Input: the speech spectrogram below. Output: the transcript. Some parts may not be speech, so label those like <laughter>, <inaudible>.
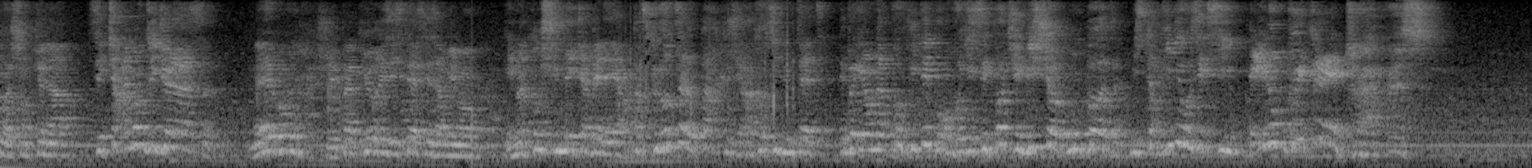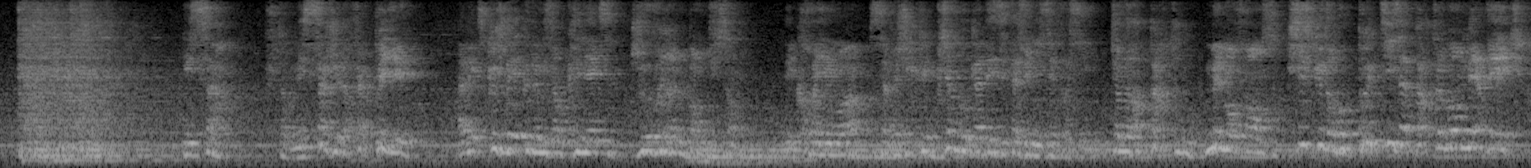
au championnat. C'est carrément dégueulasse. Mais bon, j'ai pas pu résister à ses arguments. Et maintenant je suis méga vénère, parce que l'autre salopard que j'ai raccourci d'une tête, eh ben il en a profité pour envoyer ses potes chez Bishop, mon pote, Mister Vidéo Sexy, et ils l'ont buté Travis. Et ça, putain, mais ça je vais leur faire payer Avec ce que je vais économiser en Kleenex, je vais ouvrir une banque du sang. Et croyez-moi, ça va gicler bien au-delà des États-Unis cette fois-ci. Il y en aura partout, même en France, jusque dans vos merdiques.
